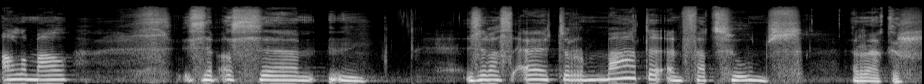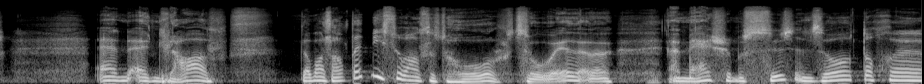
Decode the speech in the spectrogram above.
allemaal... Ze was... ehm, ze was uitermate een fatsoensrakker. En, en ja, dat was altijd niet zoals het hoort. Zo, hè. Eh, Een meisje moest zus en zo. Toch, eh,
